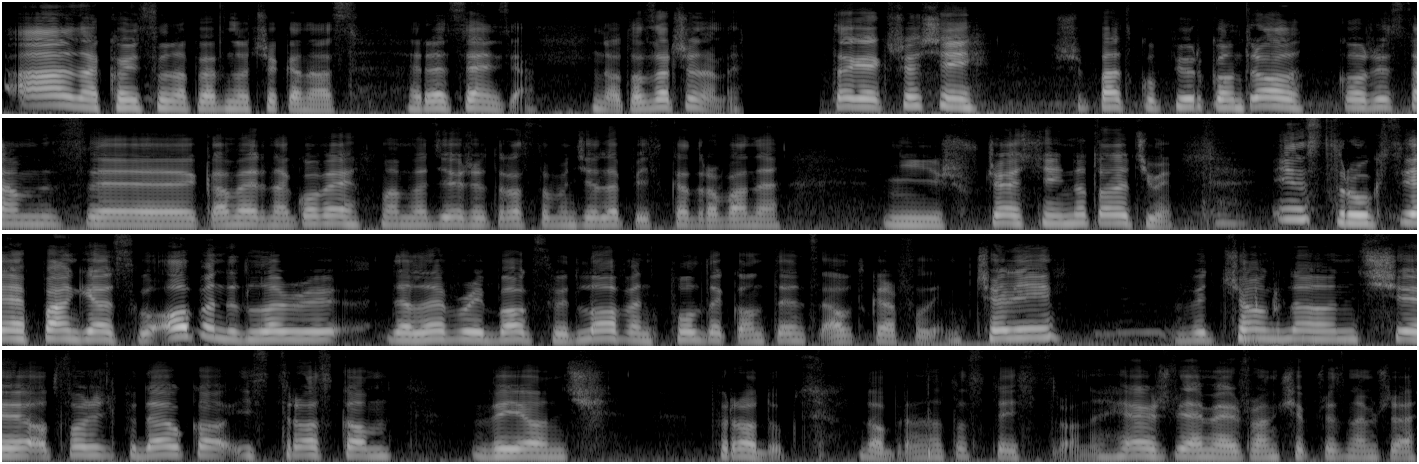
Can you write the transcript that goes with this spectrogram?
a na końcu na pewno czeka nas recenzja. No to zaczynamy. Tak jak wcześniej w przypadku Pure Control korzystam z e, kamery na głowie. Mam nadzieję, że teraz to będzie lepiej skadrowane niż wcześniej. No to lecimy. Instrukcje po angielsku. Open the delivery box with love and pull the contents out carefully. Czyli wyciągnąć, e, otworzyć pudełko i z troską wyjąć produkt. Dobra, no to z tej strony. Ja już wiem, ja już Wam się przyznam, że,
